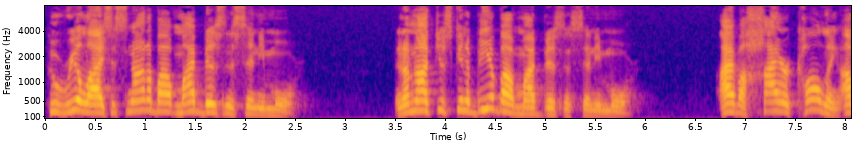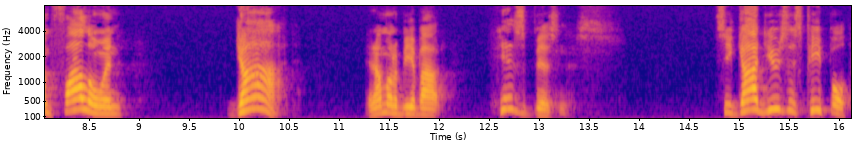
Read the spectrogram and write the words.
who realize it's not about my business anymore. And I'm not just going to be about my business anymore. I have a higher calling. I'm following God. And I'm going to be about His business. See, God uses people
